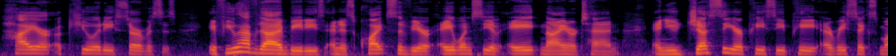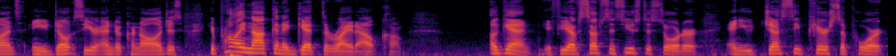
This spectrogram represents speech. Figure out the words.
higher acuity services. If you have diabetes and it's quite severe, A1C of 8, 9, or 10, and you just see your PCP every six months and you don't see your endocrinologist, you're probably not going to get the right outcome. Again, if you have substance use disorder and you just see peer support,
